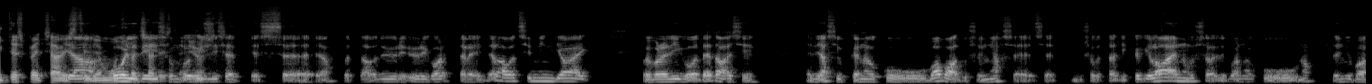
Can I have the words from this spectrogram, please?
IT-spetsialistid ja, ja muud spetsialistid. on põhilised, kes jah, võtavad üüri, üürikortereid, elavad siin mingi aeg võib-olla liiguvad edasi. et jah, niisugune nagu vabadus on jah, see, see, et sa võtad ikkagi laenu, sa oled juba nagu noh, see on juba.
